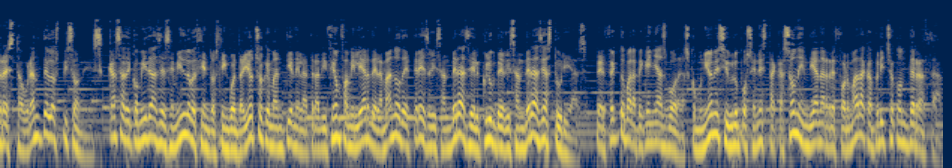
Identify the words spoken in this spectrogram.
Restaurante Los Pisones, casa de comidas desde 1958 que mantiene la tradición familiar de la mano de tres guisanderas del Club de Guisanderas de Asturias. Perfecto para pequeñas bodas, comuniones y grupos en esta casona indiana reformada capricho con terraza.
